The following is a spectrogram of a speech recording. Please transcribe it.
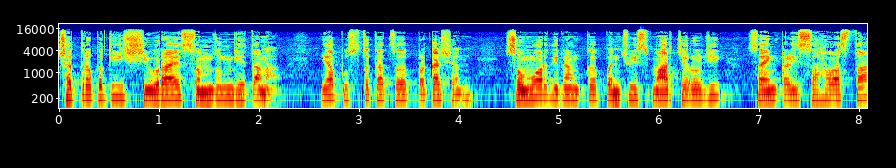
छत्रपती शिवराय समजून घेताना या पुस्तकाचं प्रकाशन सोमवार दिनांक पंचवीस मार्च रोजी सायंकाळी सहा वाजता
